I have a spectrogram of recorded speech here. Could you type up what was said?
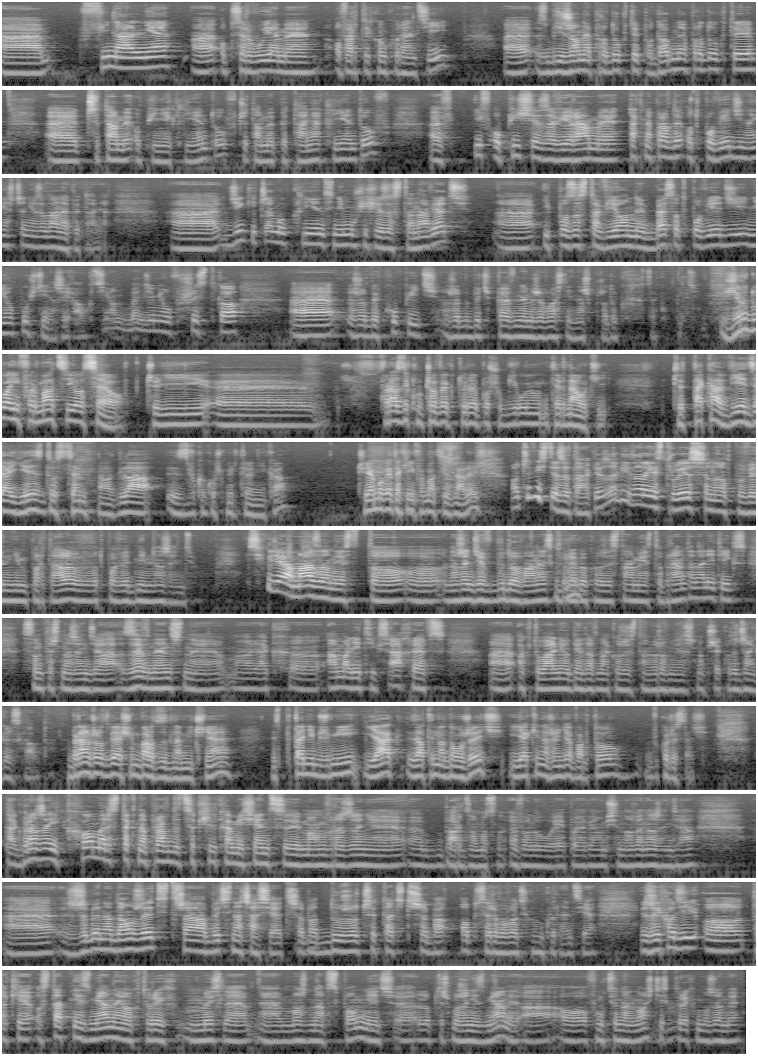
E, finalnie e, obserwujemy oferty konkurencji, e, zbliżone produkty, podobne produkty, e, czytamy opinie klientów, czytamy pytania klientów e, i w opisie zawieramy tak naprawdę odpowiedzi na jeszcze niezadane pytania. E, dzięki czemu klient nie musi się zastanawiać e, i pozostawiony bez odpowiedzi nie opuści naszej aukcji. On będzie miał wszystko, e, żeby kupić, żeby być pewnym, że właśnie nasz produkt chce kupić. Źródła informacji o SEO, czyli e, frazy kluczowe, które poszukują internauci. Czy taka wiedza jest dostępna dla zwykłego śmiertelnika? Czy ja mogę takie informacje znaleźć? Oczywiście, że tak. Jeżeli zarejestrujesz się na odpowiednim portalu, w odpowiednim narzędziu. Jeśli chodzi o Amazon, jest to o, narzędzie wbudowane, z którego korzystamy. Jest to Brand Analytics. Są też narzędzia zewnętrzne, e, jak e, Analytics, Ahrefs. E, Aktualnie od niedawna korzystamy również na przykład z Jungle Scouta. Branża rozwija się bardzo dynamicznie, więc pytanie brzmi, jak za tym nadążyć i jakie narzędzia warto wykorzystać? Tak, branża e-commerce tak naprawdę co kilka miesięcy, mam wrażenie, e, bardzo mocno ewoluuje. Pojawiają się nowe narzędzia. E, Żeby nadążyć, trzeba być na czasie, trzeba dużo czytać, trzeba obserwować konkurencję. Jeżeli chodzi o takie ostatnie zmiany, o których myślę e, można wspomnieć, lub też może nie zmiany, a o funkcjonalności, z których możemy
